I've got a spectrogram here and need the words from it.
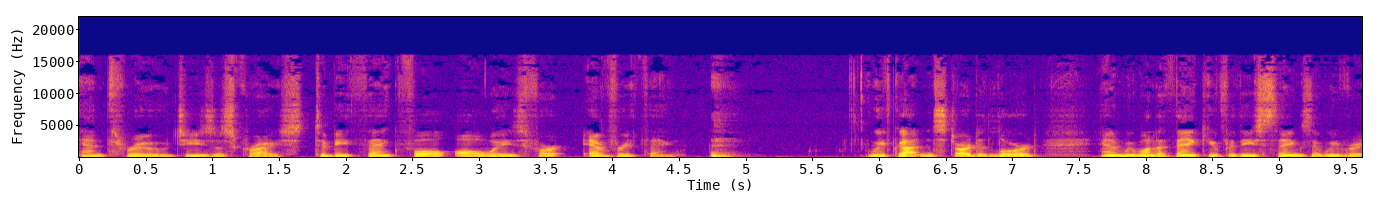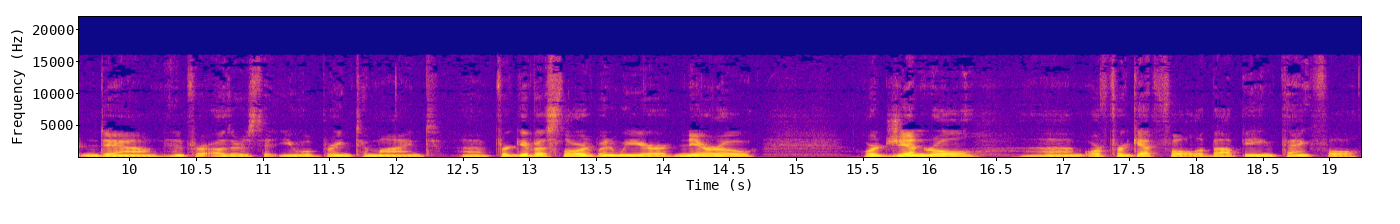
and through Jesus Christ, to be thankful always for everything. We've gotten started, Lord, and we want to thank you for these things that we've written down and for others that you will bring to mind. Uh, forgive us, Lord, when we are narrow or general um, or forgetful about being thankful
